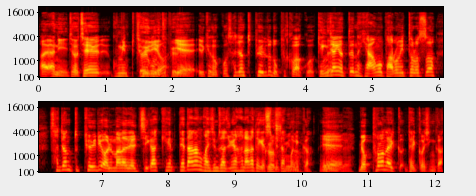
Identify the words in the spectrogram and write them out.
아, 아니 저 제 국민 투표율이요. 투표율. 예, 이렇게 높고 사전 투표율도 높을 것 같고 굉장히 어떤 향후 바로미터로서 사전 투표율이 얼마나 될지가 개- 대단한 관심사 중에 하나가 되겠습니다. 그렇습니다. 보니까 네, 예, 네. 몇 프로 낼, 거- 될 것인가.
